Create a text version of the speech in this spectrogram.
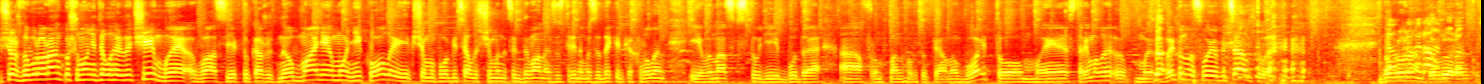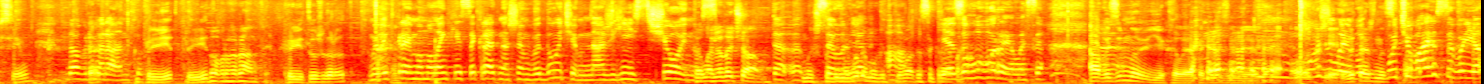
що ж, доброго ранку, шановні телеглядачі. Ми вас, як то кажуть, не обманюємо ніколи. Якщо ми пообіцяли, що ми на цих диванах зустрінемося за декілька хвилин, і в нас в студії буде а, фронтмен гурту Piano Boy, то ми стримали, ми виконали свою обіцянку. Доброго ранку. Доброго ранку всім. Доброго ранку. Привіт, привіт. Доброго ранку. Привіт, Ужгород. Ми відкриємо маленький секрет нашим ведучим. Наш гість щойно. Телеглядачам. Та, е, Ми ж тобі не телегляд- будемо відкривати секрети. Я заговорилася. А, ви зі мною їхали, я так розумію. Окей, ви Можливо, теж не спали. почуваю себе, я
